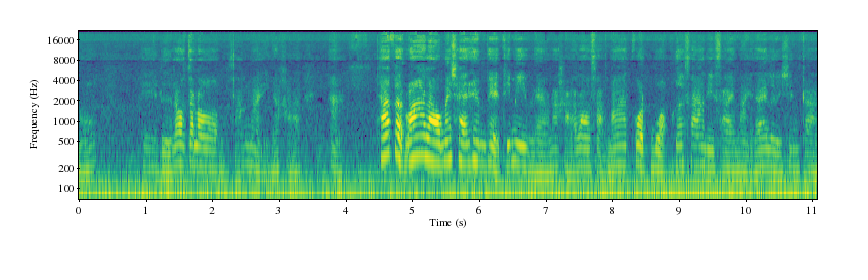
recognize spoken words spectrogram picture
เนาะหรือเราจะลองสร้างใหม่นะคะะถ้าเกิดว่าเราไม่ใช้เทมเพลตที่มีอยู่แล้วนะคะ เราสามารถกดบวกเพื่อสร้างดีไซน์ใหม่ได้เลยเช่นกัน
